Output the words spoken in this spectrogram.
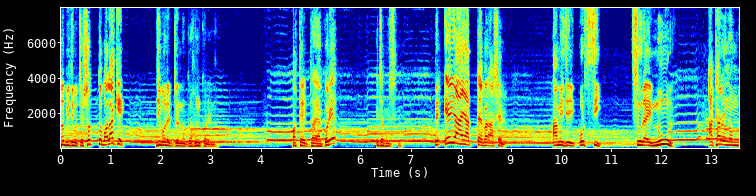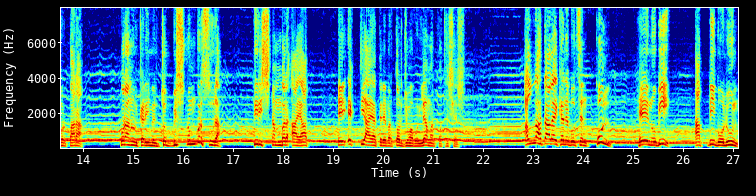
নবীজি সত্য বলাকে জীবনের জন্য গ্রহণ করে না অতএব দয়া করে এটা বুঝবে তো এই আয়াতটা এবার আসেন। আমি যেই পড়ছি সুরাই নূর, আঠারো নম্বর পারা, কোরআনুল করিমের চব্বিশ নম্বর সুরা, তিরিশ নম্বর আয়াত, এই একটি আয়াতের এবার তর্জমা বললে আমার কথা শেষ। আল্লাহ তাআলা এখানে বলছেন, কুল, হে নবী, আপনি বলুন,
